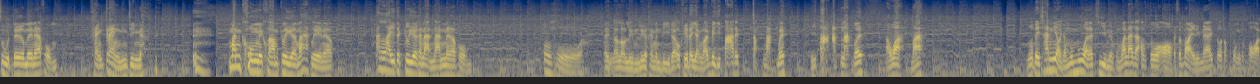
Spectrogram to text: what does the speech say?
สูตรเดิมเลยนะครับผมแข็งแกร่งจริงๆนะ มั่นคงในความเกลือมากเลยนะครับ อะไรจะเกลือขนาดนั้นนะครับผม โอ้โหแล้วเราลืมเลือกให้มันดีด้วยโอเค แต่อย่างน้อยเบจิต้าได้จัดหนักเว้ยเบจิต้าอัดหนักเว้ยเอาวะมาโรเตชันนี่ออกจากมั่วๆนะทีมเนี่ยผมว่าน่าจะเอาตัวออกไปสักหน่อยหนึ่งนะ ตัวสปงสปอร์ต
